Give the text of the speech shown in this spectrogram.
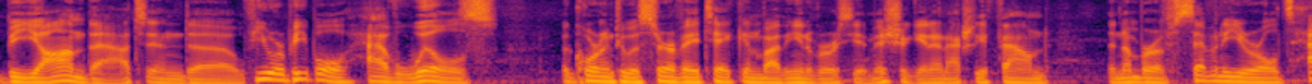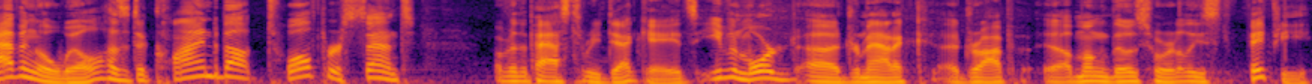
beyond that. And uh, fewer people have wills, according to a survey taken by the University of Michigan, and actually found the number of 70 year olds having a will has declined about 12% over the past three decades. Even more uh, dramatic uh, drop among those who are at least 50.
